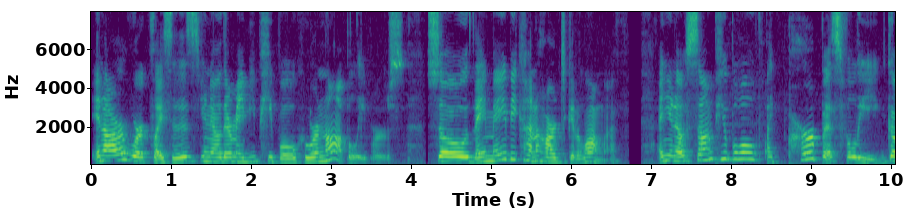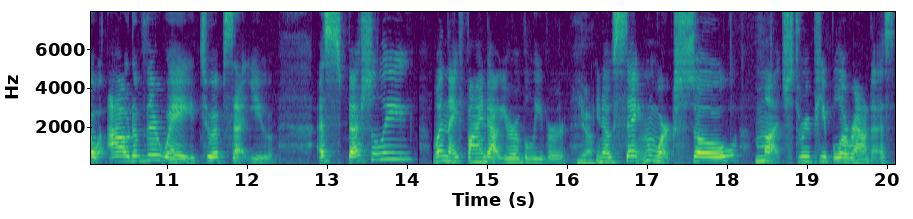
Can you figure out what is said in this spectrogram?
In our workplaces, you know, there may be people who are not believers, so they may be kind of hard to get along with. And you know, some people like purposefully go out of their way to upset you, especially when they find out you're a believer. Yeah. You know, Satan works so much through people around us.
